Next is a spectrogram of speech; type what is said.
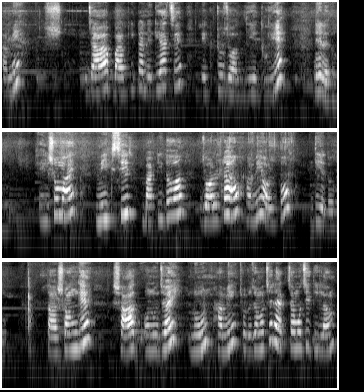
আমি যা বাকিটা লেগে আছে একটু জল দিয়ে ধুয়ে ঢেলে দেবো। এই সময় মিক্সির বাটি দেওয়া জলটাও আমি অল্প দিয়ে দেবো। তার সঙ্গে স্বাদ অনুযায়ী নুন আমি ছোটো চামচের এক চামচই দিলাম।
